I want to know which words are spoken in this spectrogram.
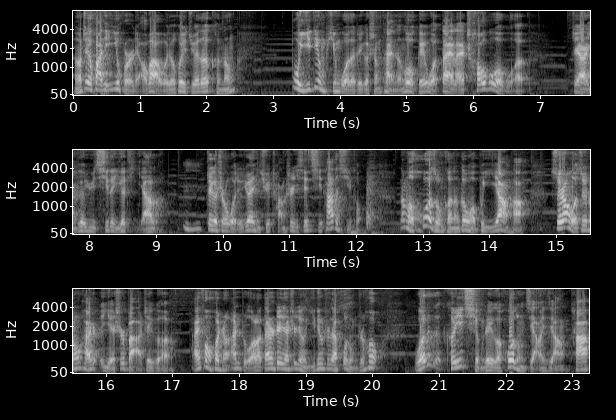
可能这个话题一会儿聊吧，我就会觉得可能不一定苹果的这个生态能够给我带来超过我这样一个预期的一个体验了。嗯，这个时候我就愿意去尝试一些其他的系统。那么霍总可能跟我不一样哈，虽然我最终还是也是把这个 iPhone 换成安卓了，但是这件事情一定是在霍总之后。我可以请这个霍总讲一讲，他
